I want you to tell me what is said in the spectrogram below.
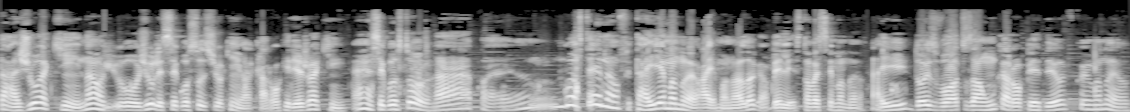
Tá, Joaquim. Não, ô, Júlia, você gostou desse Joaquim? A Carol queria Joaquim. Ah, você gostou? Ah, pá, eu não gostei não. Tá aí, Emanuel. Ah, Emanuel é legal, beleza, então vai ser Emanuel. Aí, dois votos a um, Carol perdeu e ficou Emanuel.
